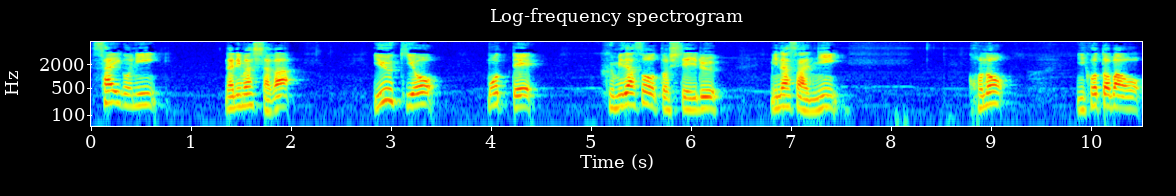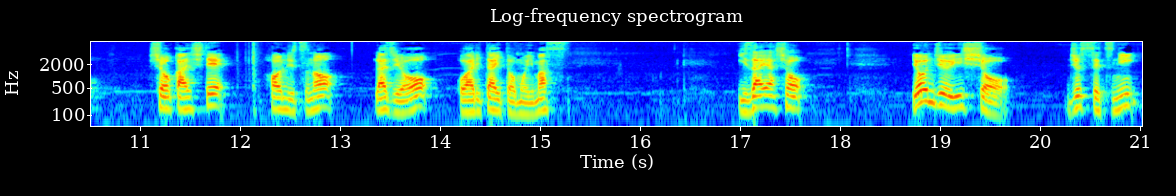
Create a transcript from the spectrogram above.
最後になりましたが、勇気を持って踏み出そうとしている皆さんに、この御言葉を紹介して本日のラジオを終わりたいと思います。イザヤ書41章10節に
